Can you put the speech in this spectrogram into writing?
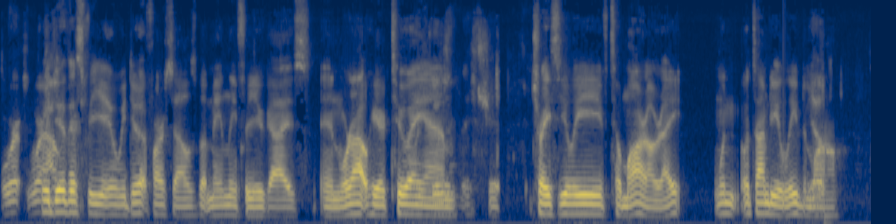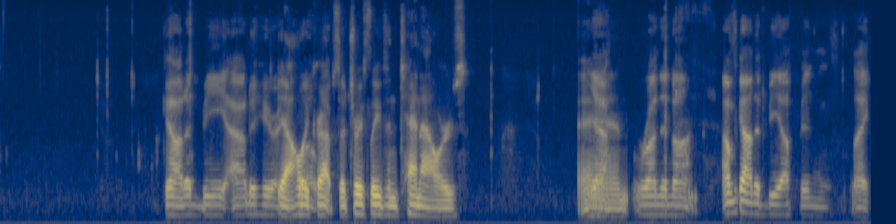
We're we're we do this for you. We do it for ourselves, but mainly for you guys. And we're out here two a.m. doing this shit. Trace, you leave tomorrow, right? When? What time do you leave tomorrow? Gotta be out of here. Yeah, holy 12. crap! So Trace leaves in ten hours, and Yeah. Running on. I've got to be up in like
